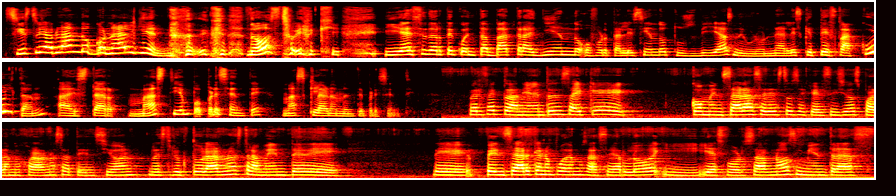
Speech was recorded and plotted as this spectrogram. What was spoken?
sí estoy hablando con alguien, ¿no? Estoy aquí. Y ese darte cuenta va trayendo o fortaleciendo tus vías neuronales que te facultan a estar más tiempo presente, más claramente presente. Perfecto, Daniel. Entonces hay que comenzar a hacer estos ejercicios para mejorar nuestra atención, reestructurar nuestra mente de de pensar que no podemos hacerlo y, esforzarnos. Y mientras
